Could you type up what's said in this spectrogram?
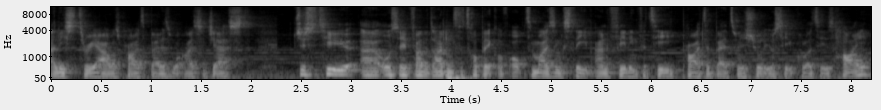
At least three hours prior to bed is what I suggest. Just to uh, also further dive into the topic of optimizing sleep and feeling fatigue prior to bed to ensure your sleep quality is high,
